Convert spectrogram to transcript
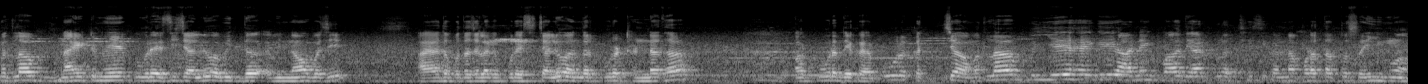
मतलब नाइट में पूरा एसी चालू, अभी द, अभी नौ बजे आया तो पता चला कि पूरा एसी चालू अंदर पूरा ठंडा था। और पूरा देखा है पूरा कच्चा मतलब ये है कि आने के बाद यार पूरा अच्छे से करना पड़ा, तब तो सही हुआ।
